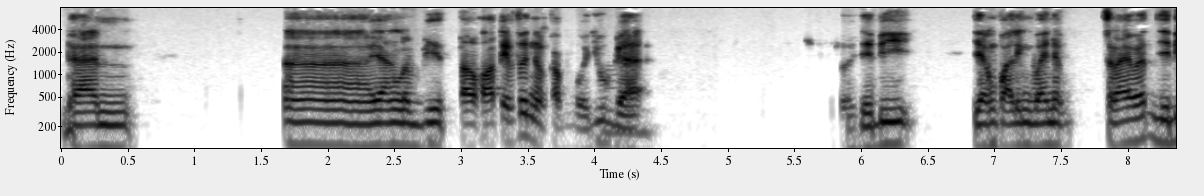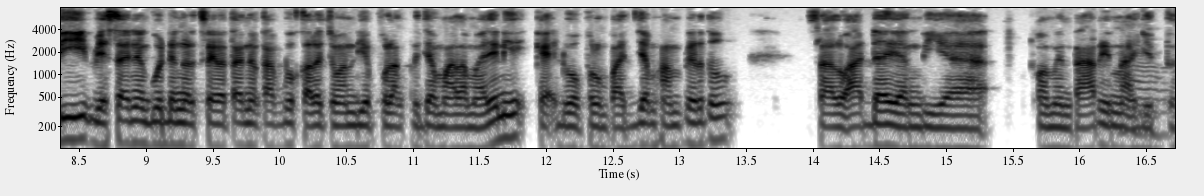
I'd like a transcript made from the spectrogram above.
Dan eh, yang lebih talkative tuh nyokap gue juga. Jadi yang paling banyak cerewet. Jadi biasanya gue denger cerewetan nyokap gue kalau cuma dia pulang kerja malam aja nih kayak 24 jam hampir tuh selalu ada yang dia komentarin lah Hmm. gitu.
